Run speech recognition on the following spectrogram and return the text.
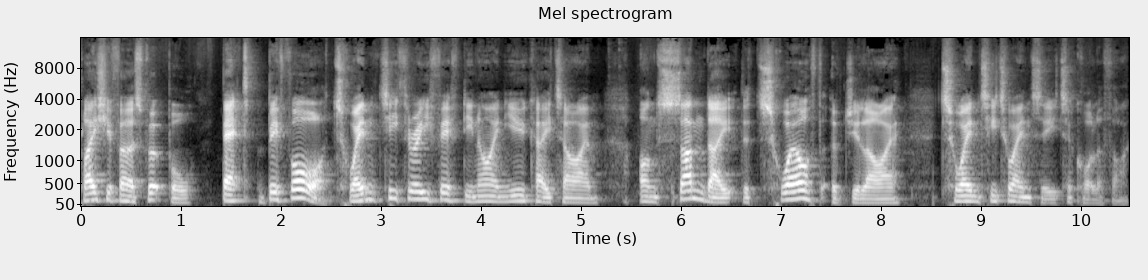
Place your first football bet before 23:59 UK time on Sunday the 12th of July 2020 to qualify.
